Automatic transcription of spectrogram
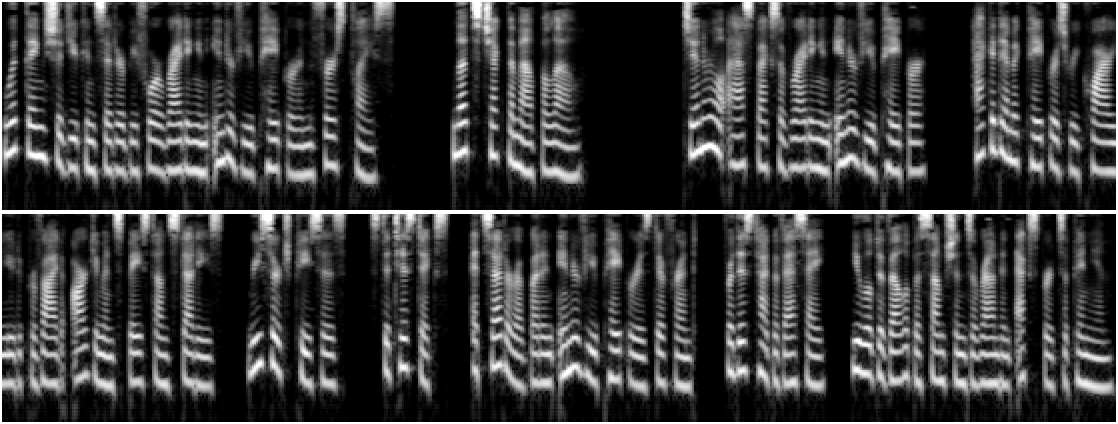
What things should you consider before writing an interview paper in the first place? Let's check them out below. General aspects of writing an interview paper Academic papers require you to provide arguments based on studies, research pieces, statistics, etc., but an interview paper is different. For this type of essay, you will develop assumptions around an expert's opinion.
